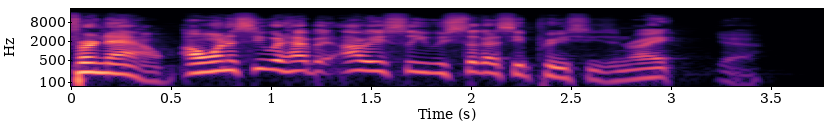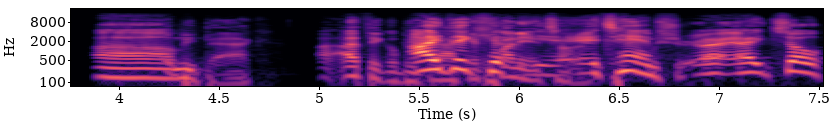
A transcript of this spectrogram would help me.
for now, I want to see what happens. Obviously, we still got to see preseason, right? Yeah, Um, he'll be back. I I think he'll be I back think in plenty of time. it's hamstring. Right? So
